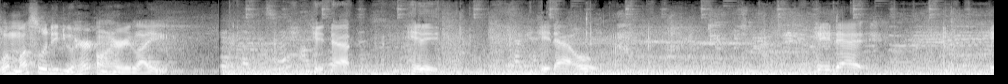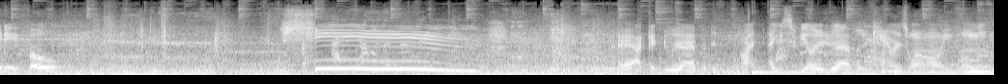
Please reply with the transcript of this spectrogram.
What muscle did you hurt on her? Like, Like this way? hit that, hit it, hit that hole. Hit that, hit it, fold. Sheesh. I could do that, but the, I, I used to be able to do that, but the cameras weren't on. You feel me?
